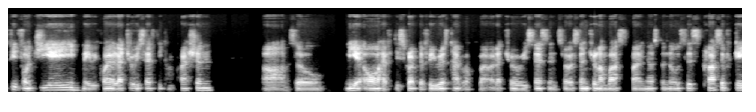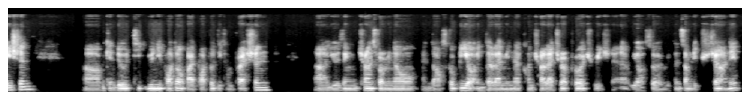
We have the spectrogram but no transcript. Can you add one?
fit for GA may require lateral recess decompression. Uh, so Wu et al. have described the various type of uh, lateral recess and so central lumbar spinal stenosis classification. Uh, we can do uniportal or biportal decompression uh, using transforaminal endoscopy or interlaminar contralateral approach, which uh, we also have written some literature on it.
